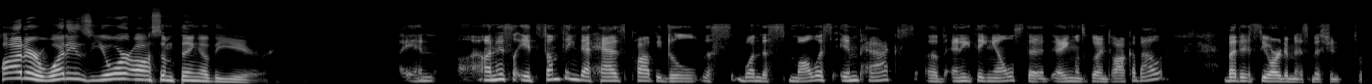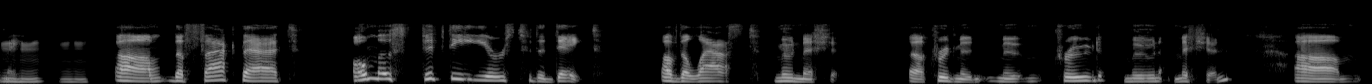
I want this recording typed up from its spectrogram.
Potter, what is your awesome thing of the year? and honestly, it's something that has probably the, the one of the smallest impacts of anything else that anyone's going to talk about, but it's the Artemis mission for me. Mm-hmm, mm-hmm. Um, the fact that almost 50 years to the date of the last moon mission, uh, crewed moon, moon crewed moon mission, um,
